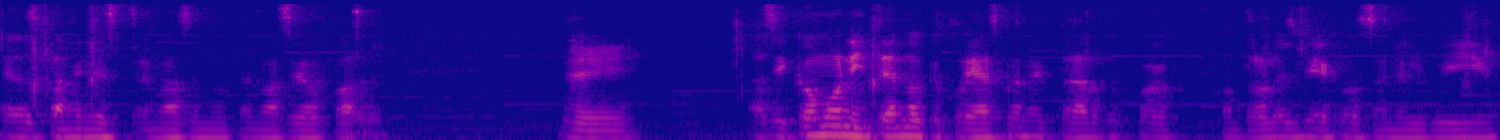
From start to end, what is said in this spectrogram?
Eso también es demasiado, demasiado padre. Sí. Así como Nintendo que podías conectar controles viejos en el Wii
